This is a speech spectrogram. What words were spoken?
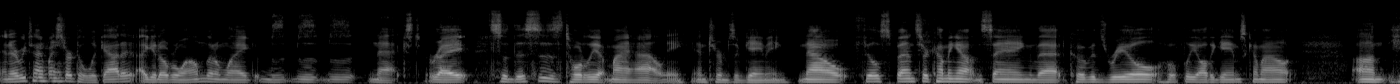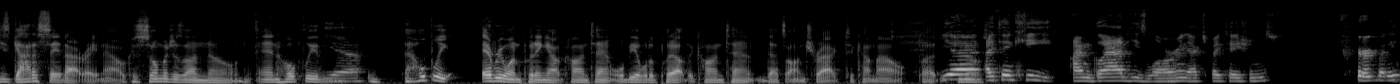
and every time mm-hmm. I start to look at it, I get overwhelmed, and I'm like, bzz, bzz, bzz, next, right? So this is totally up my alley in terms of gaming. Now Phil Spencer coming out and saying that COVID's real. Hopefully, all the games come out um, he's got to say that right now because so much is unknown, and hopefully, yeah, hopefully everyone putting out content will be able to put out the content that's on track to come out. But yeah, I think he. I'm glad he's lowering expectations for everybody.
